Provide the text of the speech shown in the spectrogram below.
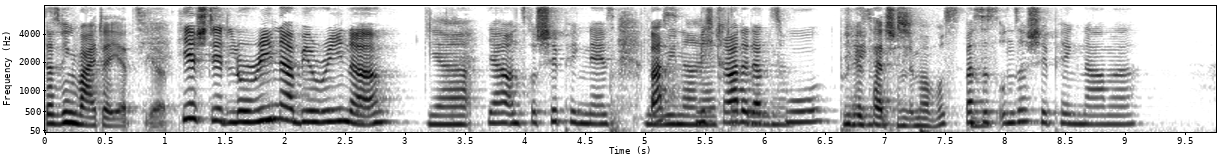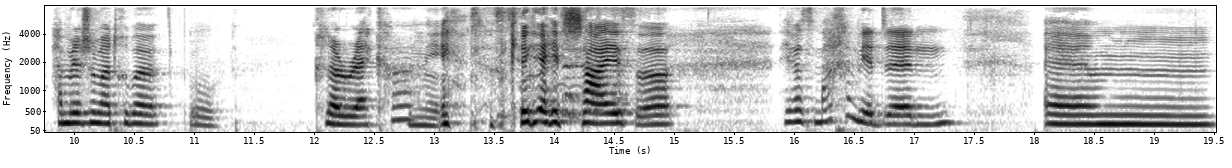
Deswegen weiter jetzt hier. Hier steht Lorena Birina. Ja, Ja, unsere Shipping Names. Was mich gerade dazu wie wir es bringt. halt schon immer wussten. Was ist unser Shipping-Name? Haben wir schon mal drüber... Oh. Clareka? Nee, das klingt echt scheiße. Hey, was machen wir denn? Ähm.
